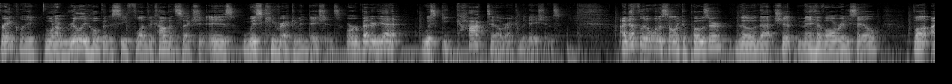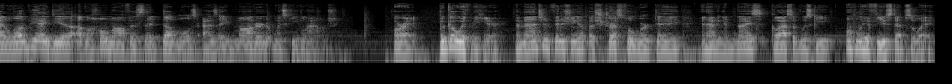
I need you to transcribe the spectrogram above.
Frankly, what I'm really hoping to see flood the comments section is whiskey recommendations, or better yet, whiskey cocktail recommendations. I definitely don't want to sound like a poser, though that ship may have already sailed, but I love the idea of a home office that doubles as a modern whiskey lounge. Alright, but go with me here. Imagine finishing up a stressful workday and having a nice glass of whiskey only a few steps away.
